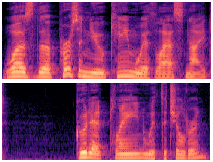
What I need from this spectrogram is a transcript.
Was the person you came with last night good at playing with the children?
